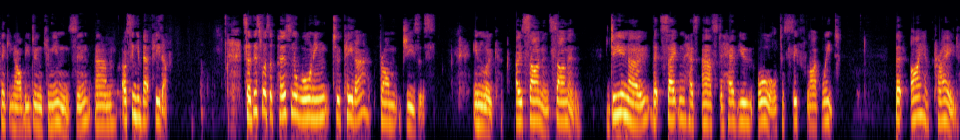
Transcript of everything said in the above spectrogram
thinking I'll be doing communion soon, um, I was thinking about Peter. So this was a personal warning to Peter from Jesus in Luke. Oh, Simon, Simon, do you know that Satan has asked to have you all to sift like wheat? But I have prayed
